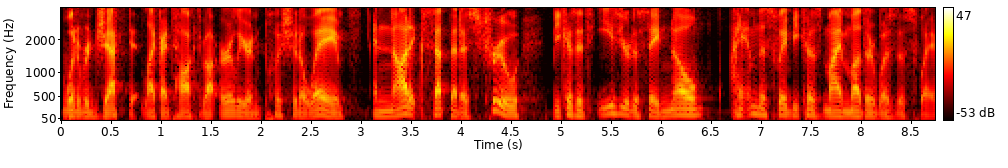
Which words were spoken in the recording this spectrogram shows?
would reject it, like I talked about earlier, and push it away and not accept that as true because it's easier to say, no, I am this way because my mother was this way.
